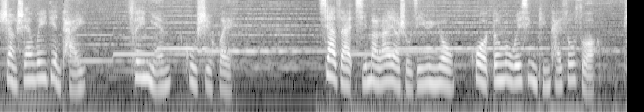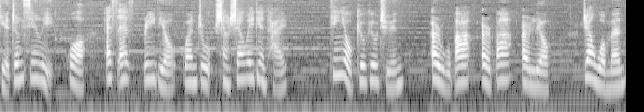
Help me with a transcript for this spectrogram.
上山微电台，催眠故事会。下载喜马拉雅手机应用或登录微信平台搜索“铁铮心理”或 “SS Radio”，关注上山微电台。听友 QQ 群：二五八二八二六，让我们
